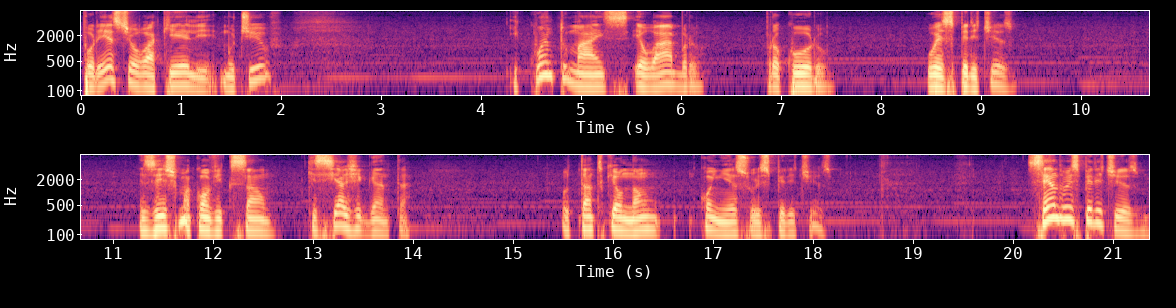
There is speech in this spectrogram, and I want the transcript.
por este ou aquele motivo, e quanto mais eu abro, procuro o Espiritismo, existe uma convicção que se agiganta, o tanto que eu não conheço o Espiritismo. Sendo o Espiritismo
